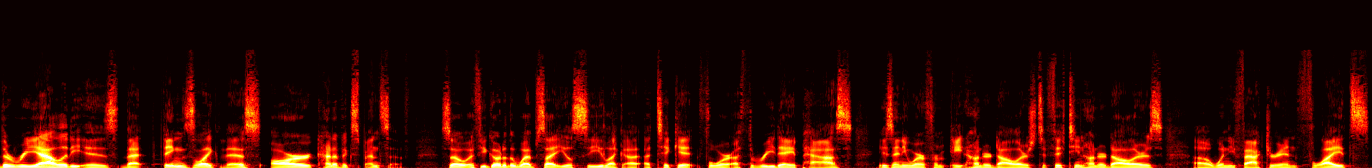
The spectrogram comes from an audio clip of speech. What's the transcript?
the reality is that things like this are kind of expensive. So if you go to the website, you'll see like a, a ticket for a three day pass is anywhere from $800 to $1,500. Uh, when you factor in flights,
